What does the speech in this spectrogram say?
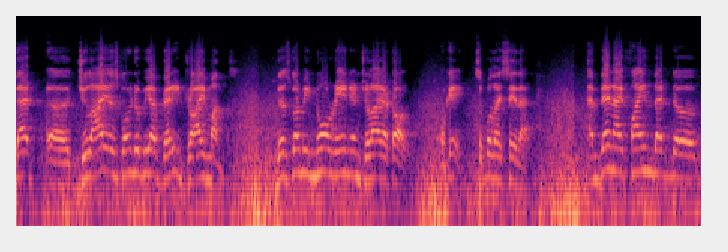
that uh, July is going to be a very dry month. There's going to be no rain in July at all. Okay, suppose I say that, and then I find that the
